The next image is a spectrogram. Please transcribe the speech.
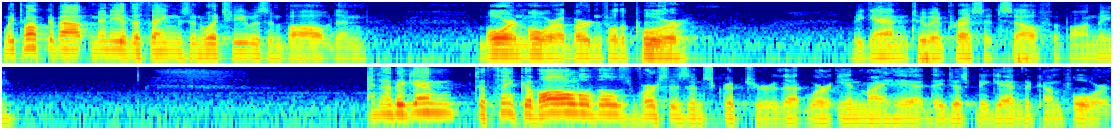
We talked about many of the things in which he was involved, and more and more a burden for the poor began to impress itself upon me. And I began to think of all of those verses in Scripture that were in my head. They just began to come forth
